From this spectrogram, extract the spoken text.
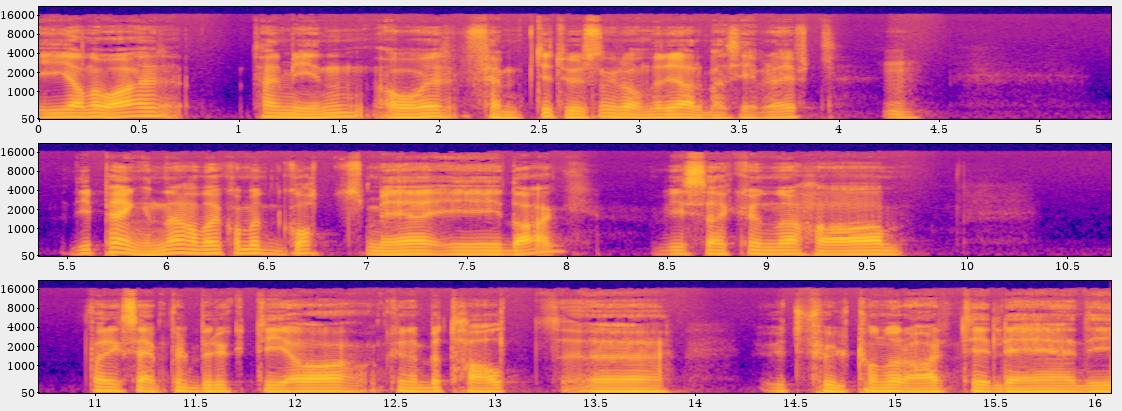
i januar terminen over 50 000 kroner i arbeidsgiveravgift. Mm. De pengene hadde kommet godt med i dag hvis jeg kunne ha f.eks. brukt de og kunne betalt eh, ut fullt honorar til det, de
